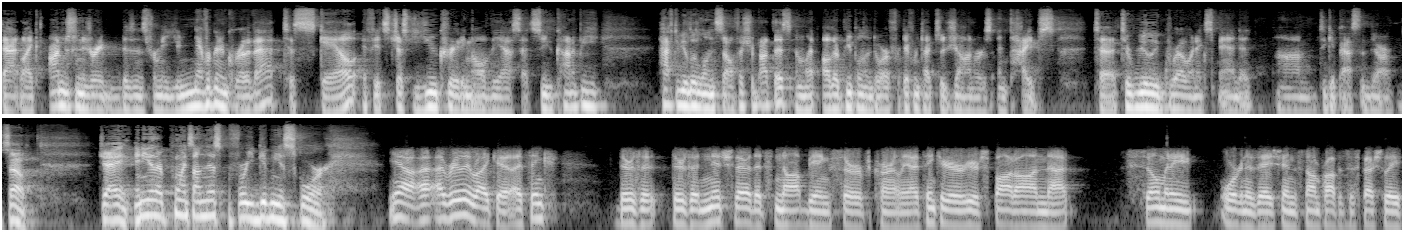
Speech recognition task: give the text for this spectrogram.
that like I'm just going to generate business for me. You're never going to grow that to scale if it's just you creating all the assets. So you kind of be have to be a little unselfish about this and let other people endure for different types of genres and types to to really grow and expand it um, to get past the door. So, Jay, any other points on this before you give me a score? Yeah, I, I really like it. I think there's a there's a niche there that's not being served currently. I think you're you're spot on that so many organizations, nonprofits especially,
